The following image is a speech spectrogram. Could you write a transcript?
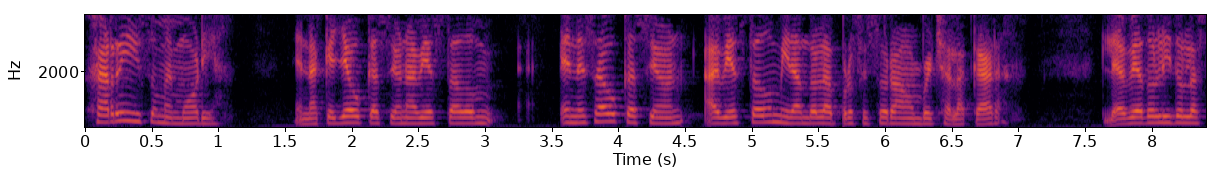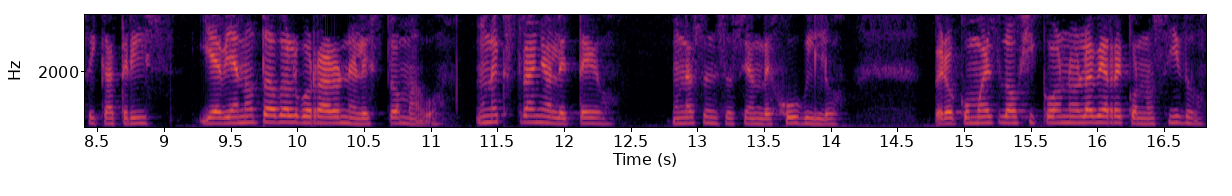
Harry hizo memoria. En aquella ocasión había estado en esa ocasión había estado mirando a la profesora Umbridge a la cara. Le había dolido la cicatriz y había notado algo raro en el estómago, un extraño aleteo, una sensación de júbilo. Pero como es lógico, no lo había reconocido,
